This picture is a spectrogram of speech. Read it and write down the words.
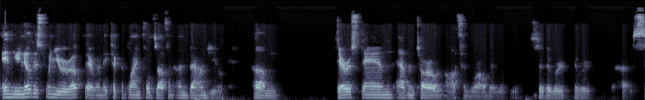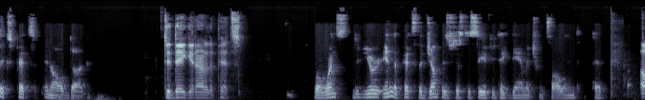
And you noticed when you were up there, when they took the blindfolds off and unbound you, um, Daristan, Aventarl, and Offen were all there with you. So there were there were uh, six pits in all dug. Did they get out of the pits? Well, once you're in the pits, the jump is just to see if you take damage from falling into the pit. Oh,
